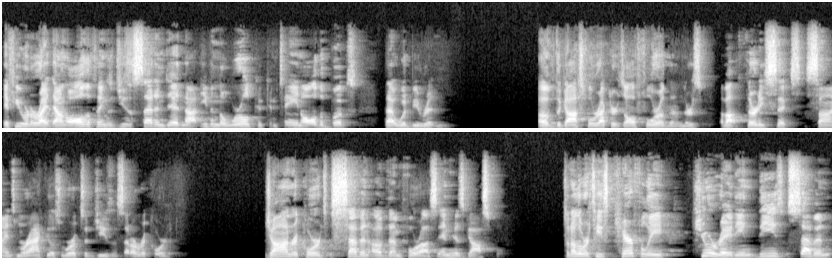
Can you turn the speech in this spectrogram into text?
if you were to write down all the things that Jesus said and did, not even the world could contain all the books that would be written. Of the gospel records, all four of them, there's about 36 signs, miraculous works of Jesus that are recorded. John records seven of them for us in his gospel. So, in other words, he's carefully curating these seven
